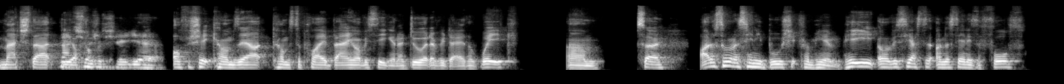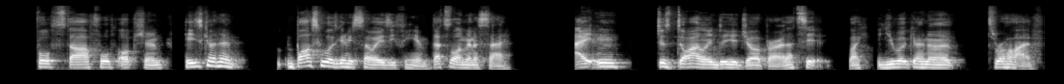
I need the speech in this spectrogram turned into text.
match that. The That's offer- sheet, yeah. offer sheet comes out, comes to play, bang. Obviously, you're going to do it every day of the week. Um, so I just don't want to see any bullshit from him. He obviously has to understand he's a fourth, fourth star, fourth option. He's going to basketball is going to be so easy for him. That's all I'm going to say. Ayton, just dial in, do your job, bro. That's it. Like you are going to thrive.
